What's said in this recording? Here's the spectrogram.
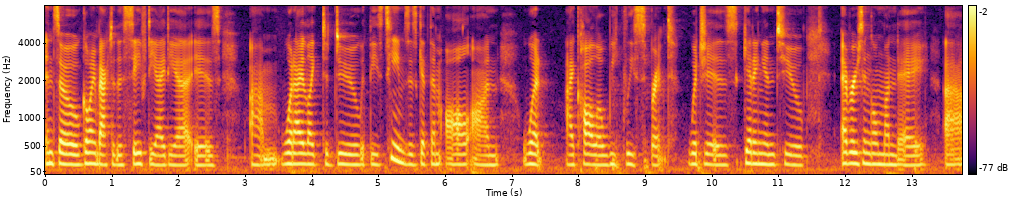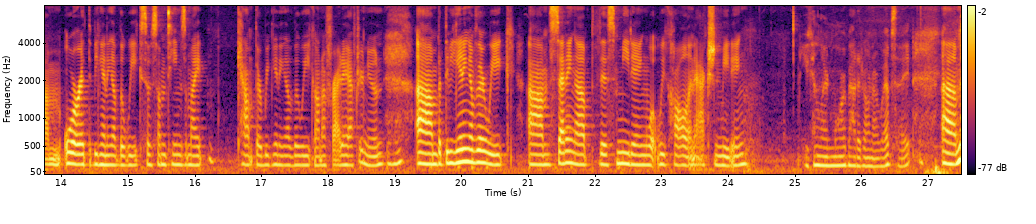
and so, going back to the safety idea, is um, what I like to do with these teams is get them all on what I call a weekly sprint, which is getting into every single Monday um, or at the beginning of the week. So, some teams might count their beginning of the week on a Friday afternoon. Mm-hmm. Um, but the beginning of their week, um, setting up this meeting, what we call an action meeting, you can learn more about it on our website, um,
